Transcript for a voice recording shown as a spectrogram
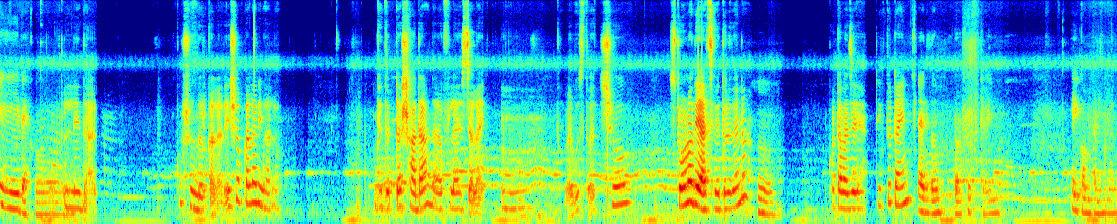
এই দেখো। লেদার। খুব সুন্দর কালার এইসব কালারই ভালো। ভেতরটা সাদা যারা ফ্ল্যাশ জ্বালায়। এবার বুঝতে পারছ। স্টোনও দেওয়া আছে ভেতরে তাই না? কটা বাজে? ঠিক তো টাইম একদম পারফেক্ট টাইম এই কোম্পানি মাল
